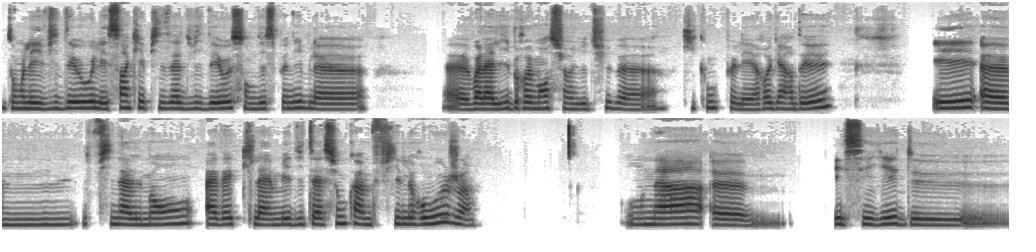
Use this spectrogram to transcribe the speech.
dont les vidéos, les cinq épisodes vidéo sont disponibles, euh, voilà, librement sur YouTube. quiconque peut les regarder. Et finalement, avec la méditation comme fil rouge, on a euh, essayé de,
